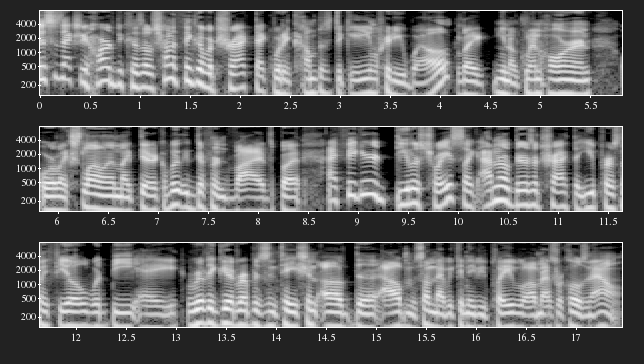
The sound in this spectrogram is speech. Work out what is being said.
This is actually hard because I was trying to think of a track that would encompass the game pretty well. Like, you know, Glenhorn or like Slellen, like they're completely different vibes. But I figured Dealer's Choice, like, I don't know if there's a track that you personally feel would be a really good representation of the album, something that we can maybe play um, as we're closing out.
